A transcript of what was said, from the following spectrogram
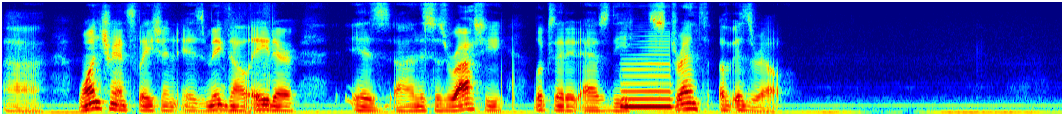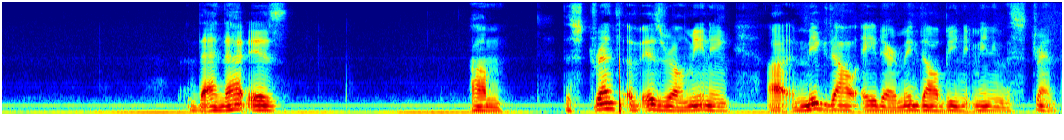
Uh, one translation is Migdal Eder is, uh, and this is Rashi, looks at it as the mm. strength of Israel. And that is um, the strength of Israel, meaning uh, Migdal Eder, Migdal meaning the strength.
